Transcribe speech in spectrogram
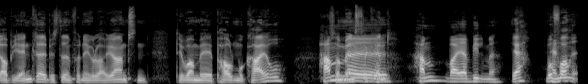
op i angrebet i stedet for Nikolaj Jørgensen. Det var med Paul Mukairo ham, som venstrekant. Øh, ham var jeg vild med. Ja, hvorfor? Han,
